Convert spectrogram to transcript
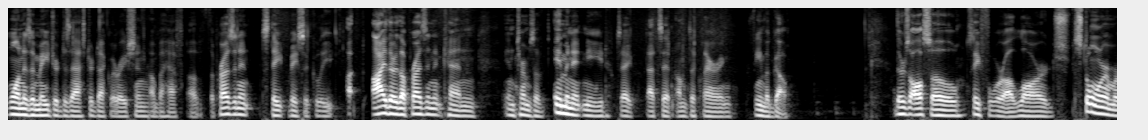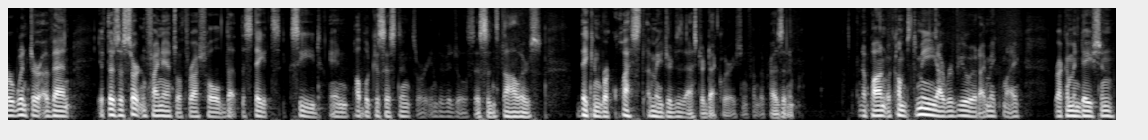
One is a major disaster declaration on behalf of the president. State basically uh, either the president can, in terms of imminent need, say that's it, I'm declaring FEMA go. There's also, say, for a large storm or winter event, if there's a certain financial threshold that the states exceed in public assistance or individual assistance dollars, they can request a major disaster declaration from the president. And upon what comes to me, I review it, I make my recommendation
